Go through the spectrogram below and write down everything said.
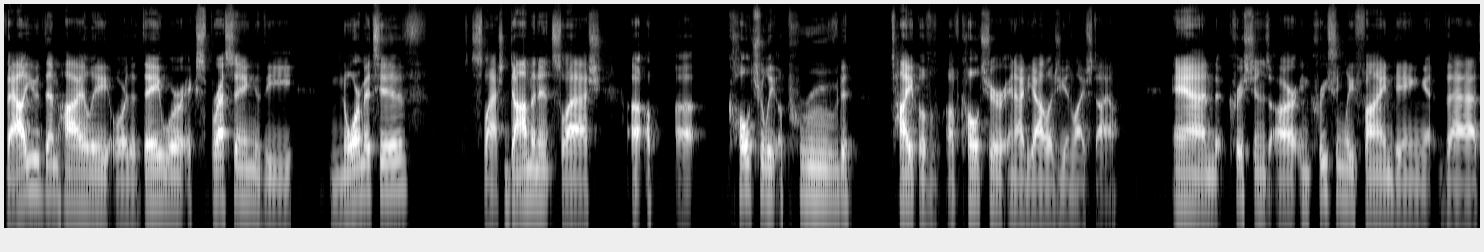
valued them highly or that they were expressing the normative slash dominant slash uh, uh, uh, culturally approved type of, of culture and ideology and lifestyle. And Christians are increasingly finding that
